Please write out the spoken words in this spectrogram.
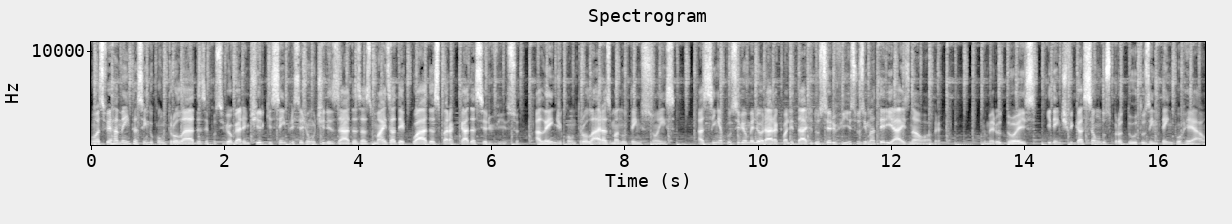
Com as ferramentas sendo controladas, é possível garantir que sempre sejam utilizadas as mais adequadas para cada serviço, além de controlar as manutenções. Assim, é possível melhorar a qualidade dos serviços e materiais na obra. Número 2. Identificação dos produtos em tempo real.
